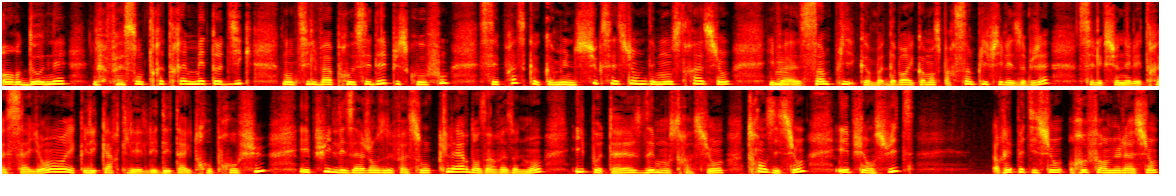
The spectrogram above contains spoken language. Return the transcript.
ordonné, la façon très très méthodique dont il va procéder puisqu'au fond c'est presque comme une succession de démonstrations. Il va mm. simplifier, d'abord il commence par simplifier les objets, sélectionner les traits saillants et il écarte les, les détails trop profus et puis il les agence de façon claire dans un raisonnement, hypothèse, démonstration, transition et puis ensuite répétition, reformulation,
